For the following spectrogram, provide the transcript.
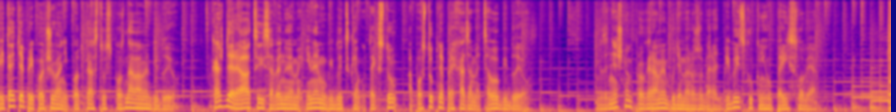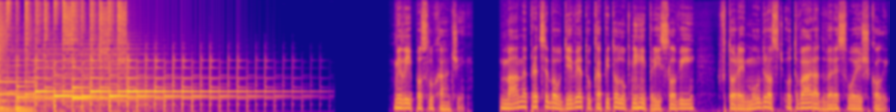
Vitajte pri počúvaní podcastu Spoznávame Bibliu. V každej relácii sa venujeme inému biblickému textu a postupne prechádzame celou Bibliou. V dnešnom programe budeme rozoberať biblickú knihu Príslovia. Milí poslucháči, máme pred sebou 9. kapitolu knihy Prísloví, v ktorej múdrosť otvára dvere svojej školy.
